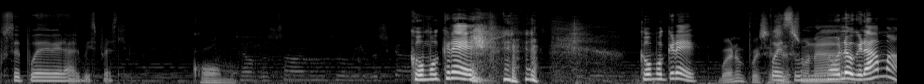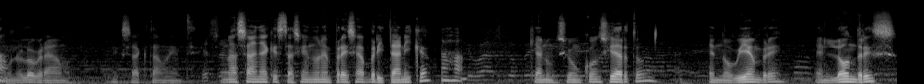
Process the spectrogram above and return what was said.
usted puede ver a Elvis Presley. ¿Cómo? ¿Cómo cree? ¿Cómo cree? Bueno, pues, esa Pues es un una- holograma. Un holograma, exactamente. Es una hazaña que está haciendo una empresa británica Ajá. que anunció un concierto en noviembre en Londres.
